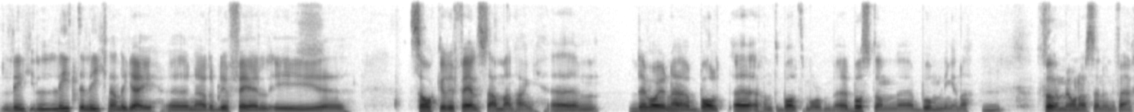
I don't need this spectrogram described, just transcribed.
li, lite liknande grej eh, när det blir fel i eh, saker i fel sammanhang. Eh, det var ju den här Balt, eh, inte Baltimore, eh, Boston-bombningarna Mm. för en månad sedan ungefär.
